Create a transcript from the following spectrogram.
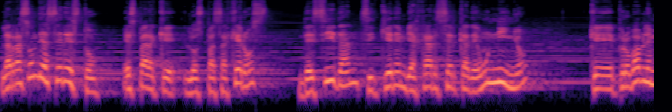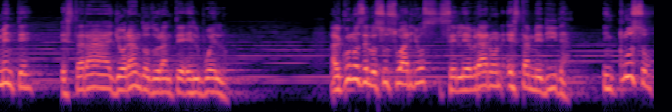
La razón de hacer esto es para que los pasajeros decidan si quieren viajar cerca de un niño que probablemente estará llorando durante el vuelo. Algunos de los usuarios celebraron esta medida. Incluso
